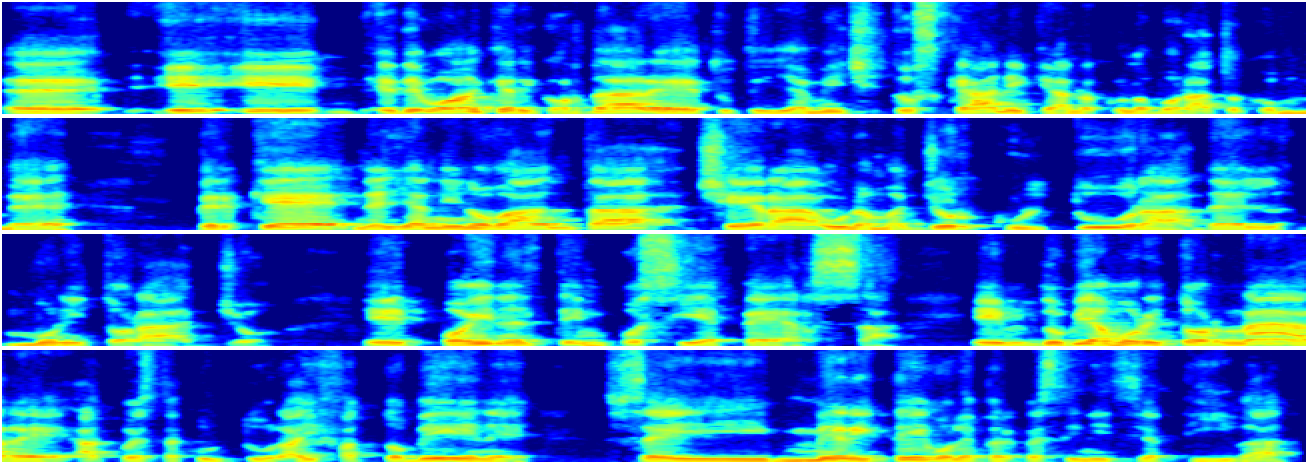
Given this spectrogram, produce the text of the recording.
eh, e, e, e, devo anche ricordare tutti gli amici toscani che hanno collaborato con me perché negli anni 90 c'era una maggior cultura del monitoraggio e poi nel tempo si è persa e dobbiamo ritornare a questa cultura. Hai fatto bene, sei meritevole per questa iniziativa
